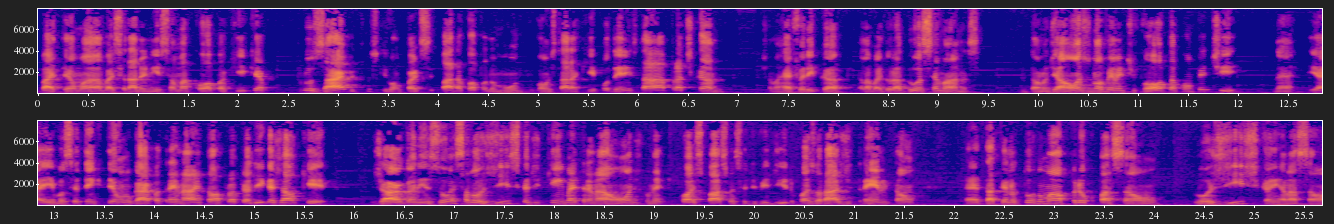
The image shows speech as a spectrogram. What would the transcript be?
vai ter uma, vai ser dado início a uma Copa aqui que é para os árbitros que vão participar da Copa do Mundo, que vão estar aqui, poderem estar praticando. Chama Referee Cup. Ela vai durar duas semanas. Então, no dia 11 de novembro, a gente volta a competir. Né? E aí você tem que ter um lugar para treinar. Então, a própria liga já o quê? Já organizou essa logística de quem vai treinar onde, como é que, qual espaço vai ser dividido, quais horários de treino. Então, é, tá tendo toda uma preocupação logística em relação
